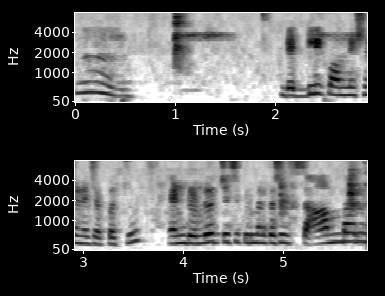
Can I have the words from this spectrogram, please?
hmm. డెడ్లీ కాంబినేషన్ అనే చెప్పొచ్చు. అండ్ రెండు వచ్చేసి ఇక్కడ మనకు అసలు సాంబారు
